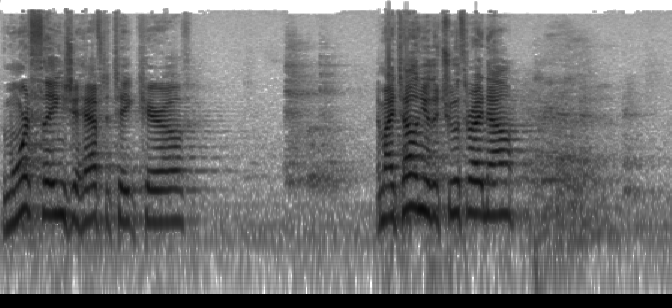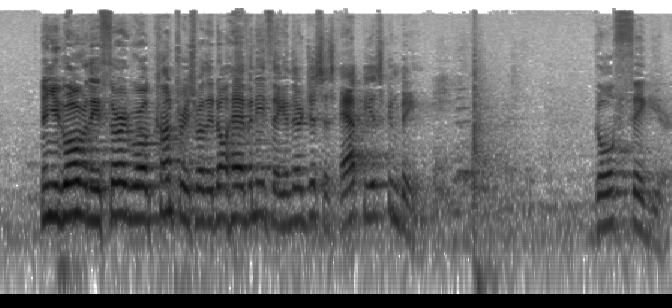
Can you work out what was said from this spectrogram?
The more things you have to take care of, Am I telling you the truth right now? Then you go over to the third world countries where they don't have anything and they're just as happy as can be. Go figure.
